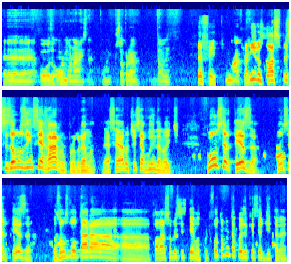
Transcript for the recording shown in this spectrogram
eh, ou, hormonais, né? Então, só para dar um. Perfeito. Um Amigos, nós precisamos encerrar o programa. Essa é a notícia ruim da noite. Com certeza, com certeza, nós vamos voltar a, a falar sobre esses temas, porque faltou muita coisa a ser dita, né?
